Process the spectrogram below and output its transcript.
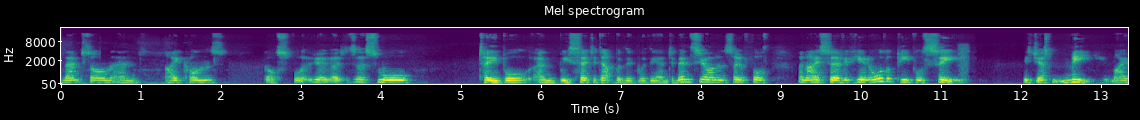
lamps on, and icons, gospel. It's a small table, and we set it up with the, with the antimension and so forth. And I serve it here, and all that people see is just me, my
